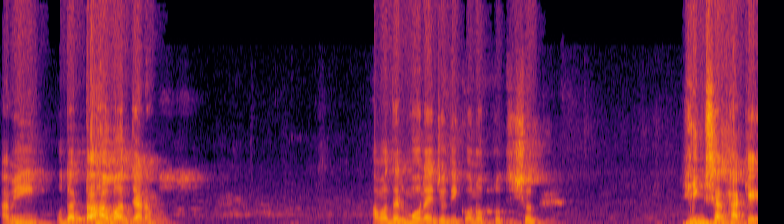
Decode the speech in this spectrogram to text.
আমি উদাত্ত আহ্বান জানাব আমাদের মনে যদি কোনো প্রতিশোধ, হিংসা থাকে,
